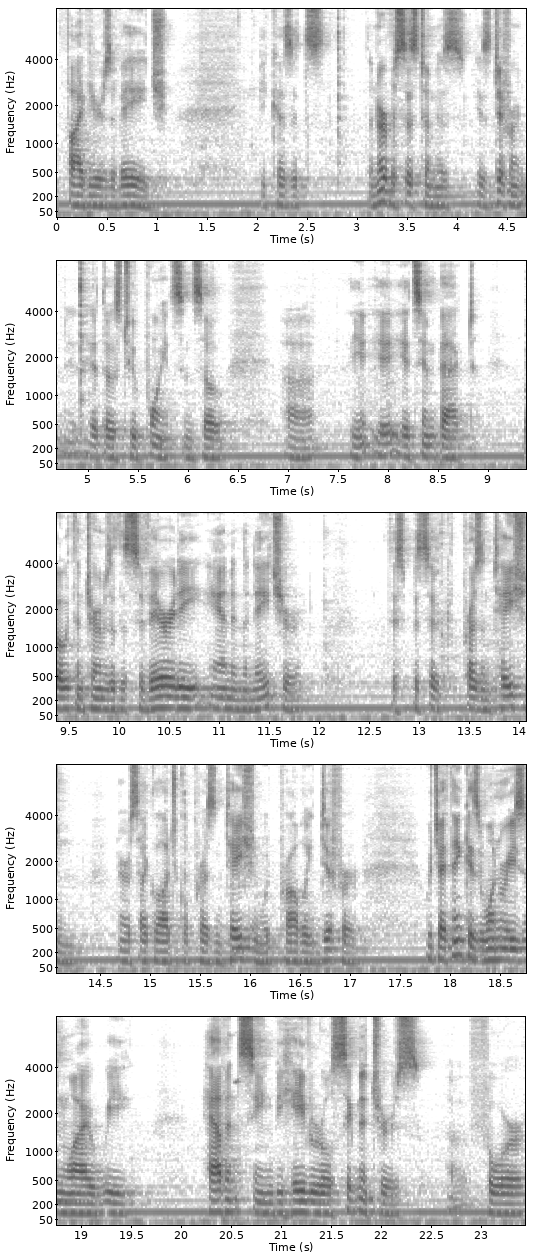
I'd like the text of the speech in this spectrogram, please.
five years of age, because it's the nervous system is is different at those two points, and so uh, the, its impact, both in terms of the severity and in the nature, the specific presentation, neuropsychological presentation, would probably differ, which I think is one reason why we haven't seen behavioral signatures uh, for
